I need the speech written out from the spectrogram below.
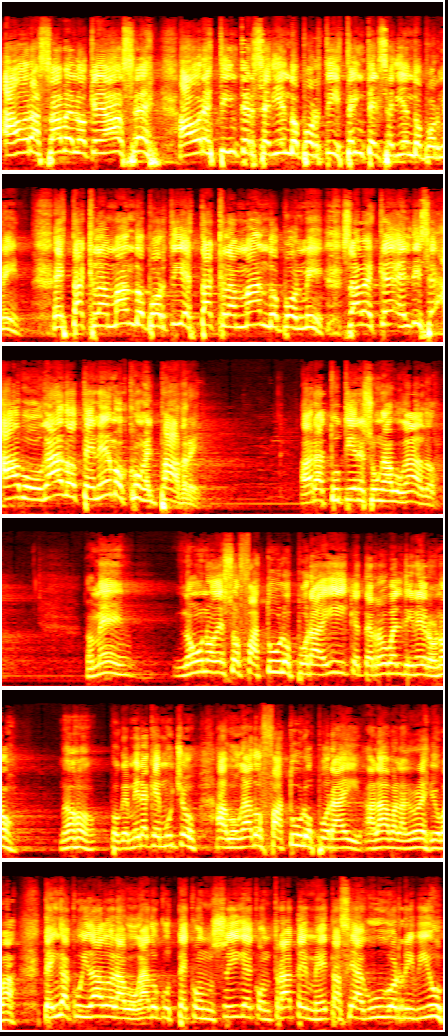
Ahora sabe lo que hace. Ahora está intercediendo por ti, está intercediendo por mí. Está clamando por ti, está clamando por mí. ¿Sabes qué? Él dice, abogado tenemos con el Padre. Ahora tú tienes un abogado. Amén. No uno de esos fatulos por ahí que te roba el dinero, no. No, porque mira que hay muchos abogados fatulos por ahí. Alaba la gloria de Jehová. Tenga cuidado el abogado que usted consigue, contrate, métase a Google Review,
